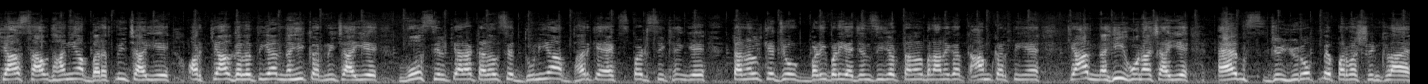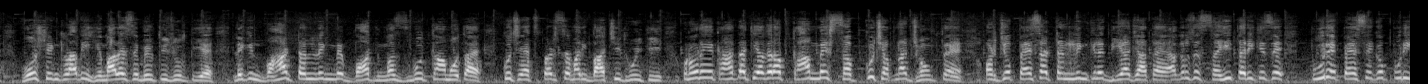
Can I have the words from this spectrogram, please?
क्या सावधानियाँ बरतनी चाहिए और क्या गलतियाँ नहीं करनी चाहिए, वो सिलक्यारा टनल से दुनिया भर के एक्सपर्ट सीखेंगे। टनल के जो बड़ी बड़ी एजेंसी जो टनल बनाने का काम करती हैं, क्या नहीं होना चाहिए? एब्स जो यूरोप में पर्वत श्रृंखला है, वो श्रृंखला भी हिमालय से मिलती जुलती है, लेकिन वहाँ टनलिंग में बहुत मज़बूत काम होता है। कुछ से हमारी बातचीत हुई थी। उन्होंने ये कहा था कि अगर आप काम में सब कुछ अपना झोंकते हैं और जो पैसा टनलिंग के लिए दिया जाता है, अगर उसे सही तरीके से पूरे पैसे को पूरी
